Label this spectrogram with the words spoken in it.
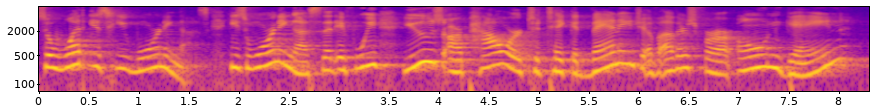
So, what is he warning us? He's warning us that if we use our power to take advantage of others for our own gain,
